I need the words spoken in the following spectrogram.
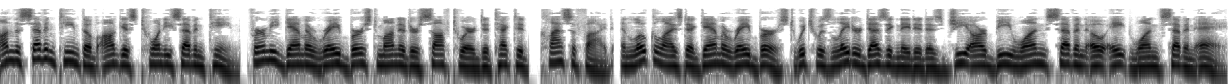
On 17 August 2017, Fermi Gamma-Ray Burst Monitor software detected, classified, and localized a gamma-ray burst which was later designated as GRB 170817A.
